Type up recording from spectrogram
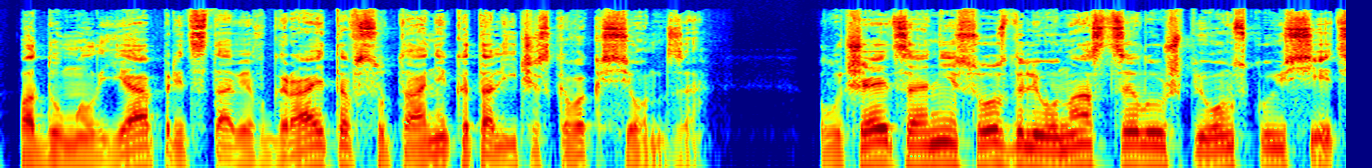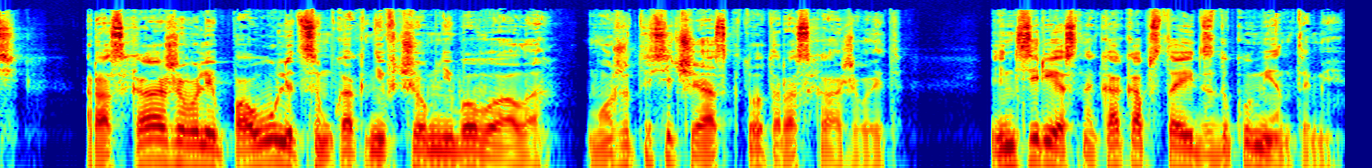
— подумал я, представив Грайта в сутане католического ксендза. «Получается, они создали у нас целую шпионскую сеть, расхаживали по улицам, как ни в чем не бывало. Может, и сейчас кто-то расхаживает. Интересно, как обстоит с документами?»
